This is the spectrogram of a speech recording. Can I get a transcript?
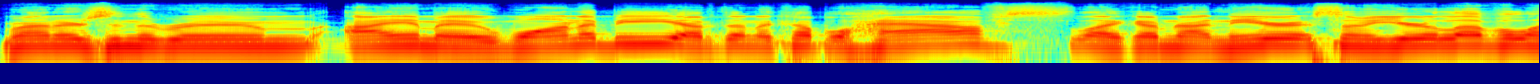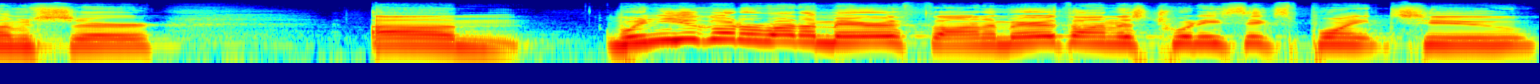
runners in the room? I am a wannabe. I've done a couple halves. Like I'm not near at some of your level, I'm sure. Um, when you go to run a marathon, a marathon is 26.2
